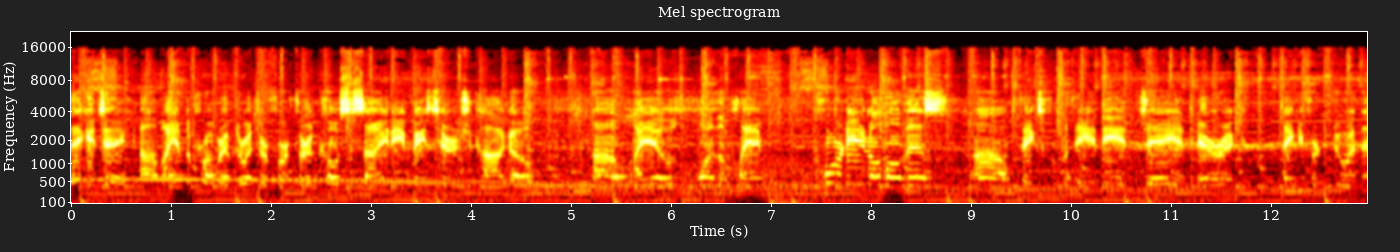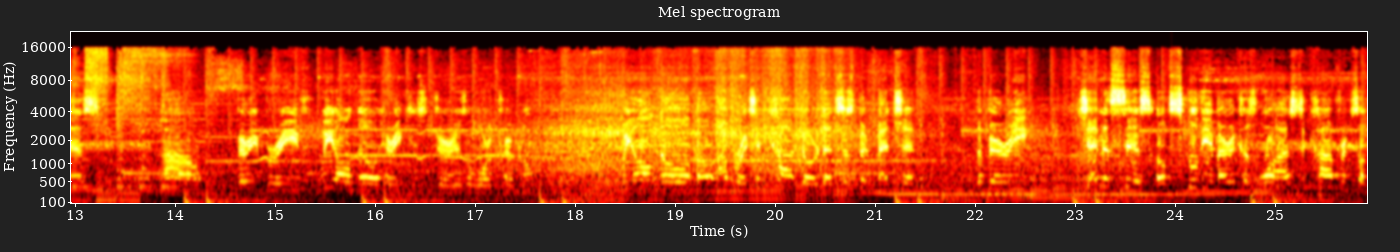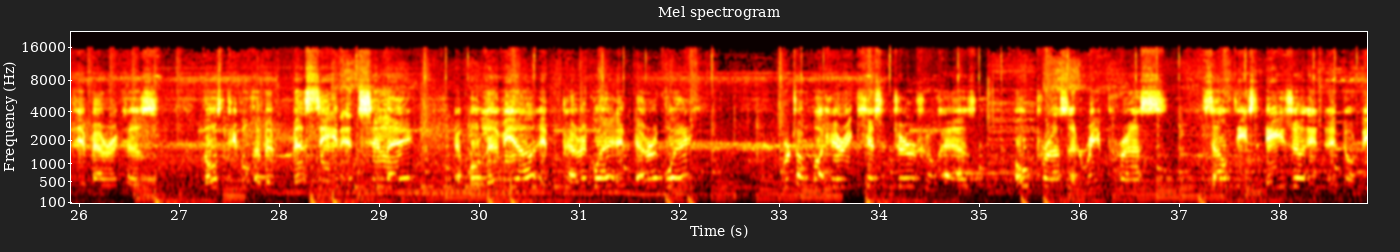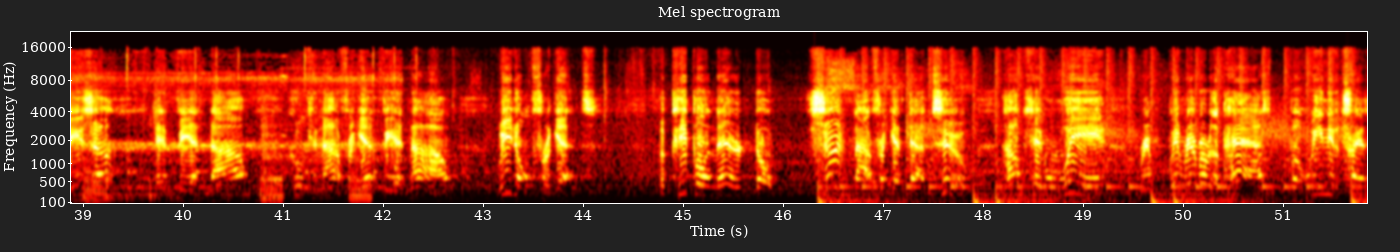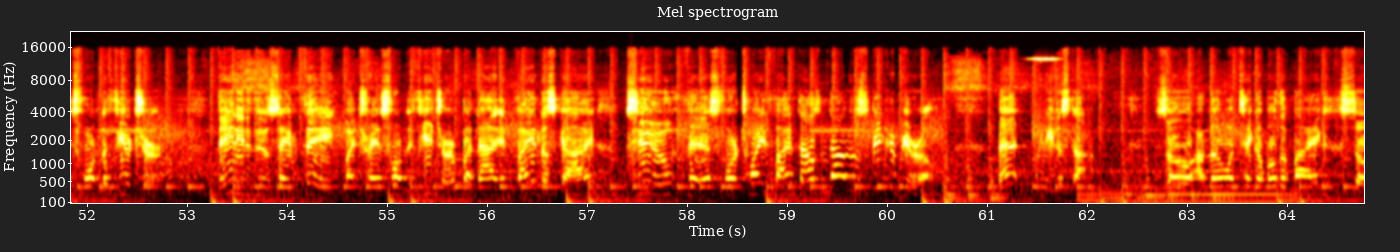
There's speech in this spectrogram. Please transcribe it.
Thank you, Jay. Um, I am the program director for Third Coast Society based here in Chicago. Um, I was one of the plan coordinating of all this. Um, thanks for, with Andy and Jay and Eric. Thank you for doing this. Um, very brief. We all know Harry Kissinger is a war criminal. We all know about Operation Condor that's just been mentioned. The very genesis of School of the Americas was the Conference of the Americas. Those people have been missing in Chile, in Bolivia, in Paraguay, in Uruguay. we're talking about Harry Kissinger, who has oppressed and repressed Southeast Asia and Indonesia and Vietnam, who cannot forget Vietnam. We don't forget. The people in there don't should not forget that too. How can we we remember the past, but we need to transform the future? They need to do the same thing by transforming the future, but not inviting this guy to this for $25,000 Speaker Bureau. That we need to stop. So I'm not going to take up all the mic. So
